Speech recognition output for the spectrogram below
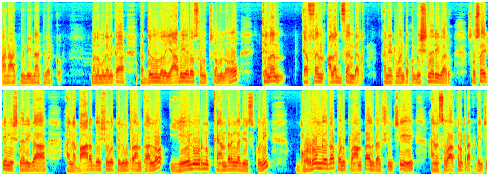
ఆనాటి నుండి ఈనాటి వరకు. మనము గనక పద్దెనిమిది వందల యాభై ఏడవ సంవత్సరంలో కెనన్ ఎఫ్ఎన్ అలెగ్జాండర్ అనేటువంటి ఒక మిషనరీ గారు సొసైటీ మిషనరీగా ఆయన భారతదేశంలో తెలుగు ప్రాంతాల్లో ఏలూరును కేంద్రంగా చేసుకుని గుర్రం మీద పలు ప్రాంతాలు దర్శించి ఆయన సువార్తను ప్రకటించి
